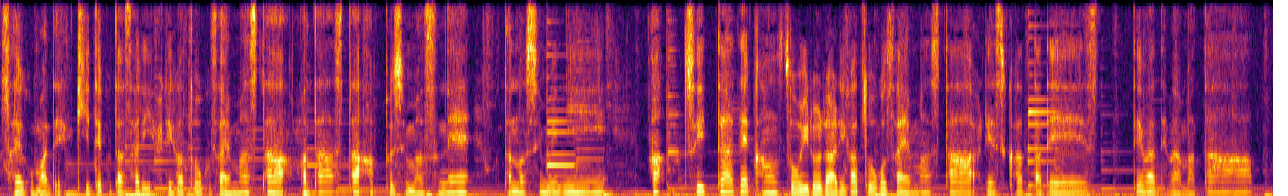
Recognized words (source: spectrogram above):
最後まで聞いてくださりありがとうございました。また明日アップしますね。お楽しみに。あ、ツイッターで感想いろいろありがとうございました。嬉しかったです。ではではまた。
